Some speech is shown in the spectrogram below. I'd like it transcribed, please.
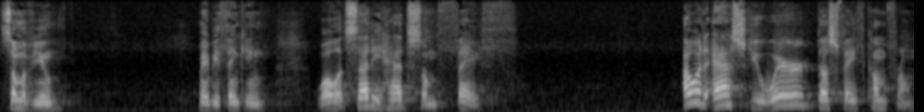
Some of you may be thinking, well, it said he had some faith. I would ask you, where does faith come from?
